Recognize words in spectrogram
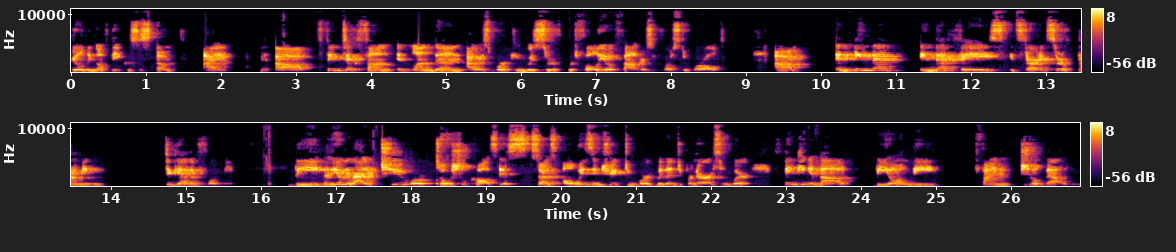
building of the ecosystem. I uh, fintech fund in London. I was working with sort of portfolio founders across the world, um, and in that in that phase, it started sort of coming together for me. The human rights issue or social causes. So I was always intrigued to work with entrepreneurs who were thinking about beyond the financial value,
